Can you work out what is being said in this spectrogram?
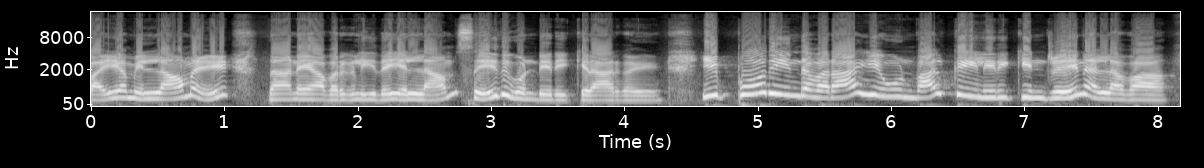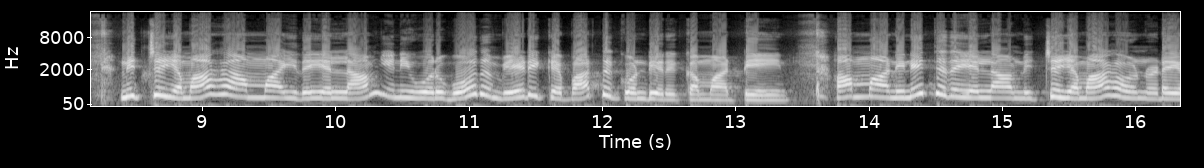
பயம் இல்லாமல் தானே அவர்கள் இதையெல்லாம் செய்து கொண்டிருக்கிறார்கள். இப்போது இந்த வராகி உன் வாழ்க்கையில் இருக்கின்றேன் அல்லவா? நிச்சயமாக அம்மா இதையெல்லாம் இனி ஒருபோதும் வேடிக்கை பார்த்து கொண்டிருக்க மாட்டேன். அம்மா நினைத்ததையெல்லாம் நிச்சயமாக உன்னுடைய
